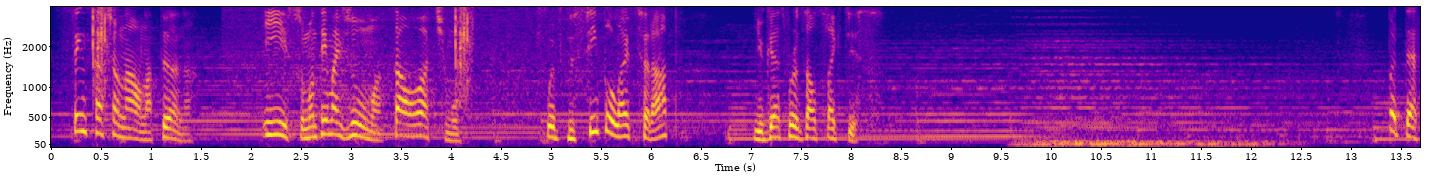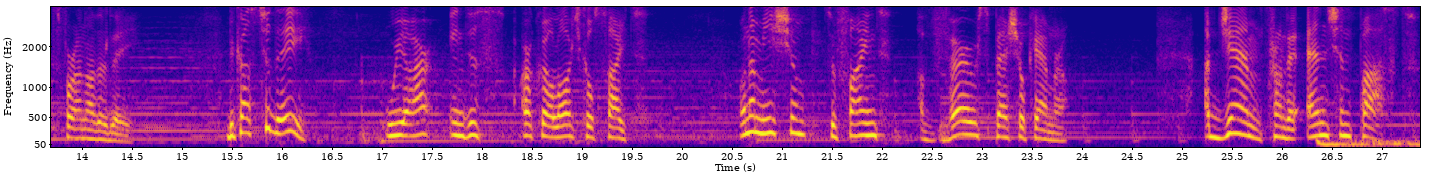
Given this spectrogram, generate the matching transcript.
Sensacional, Natana. Isso, mantém mais uma, tá ótimo. With the simple light setup, you get results like this. But that's for another day. Because today, we are in this archaeological site on a mission to find a very special camera. A gem from the ancient past,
